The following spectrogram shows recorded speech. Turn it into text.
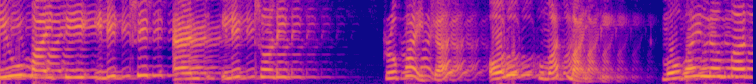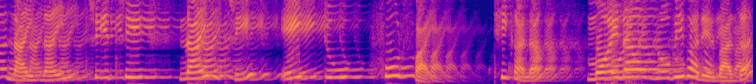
new Maity electric and electronics proprietor Arun Kumar Maity mobile number nine nine three three nine three eight two four five ঠিকানা ময়না রবিবারের বাজার।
